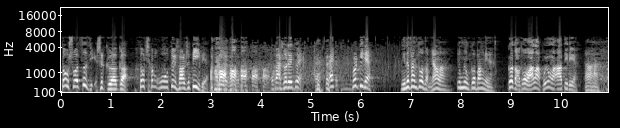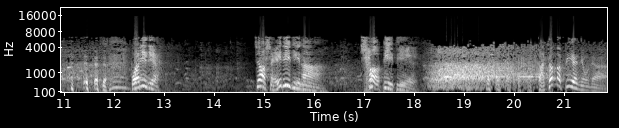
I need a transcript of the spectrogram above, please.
都说自己是哥哥，都称呼对方是弟弟。我爸说的对。哎，不是弟弟，你那饭做怎么样了？用不用哥帮你？哥早做完了，不用了啊，弟弟。啊，我弟弟叫谁弟弟呢？臭弟弟。咋这么别扭呢？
